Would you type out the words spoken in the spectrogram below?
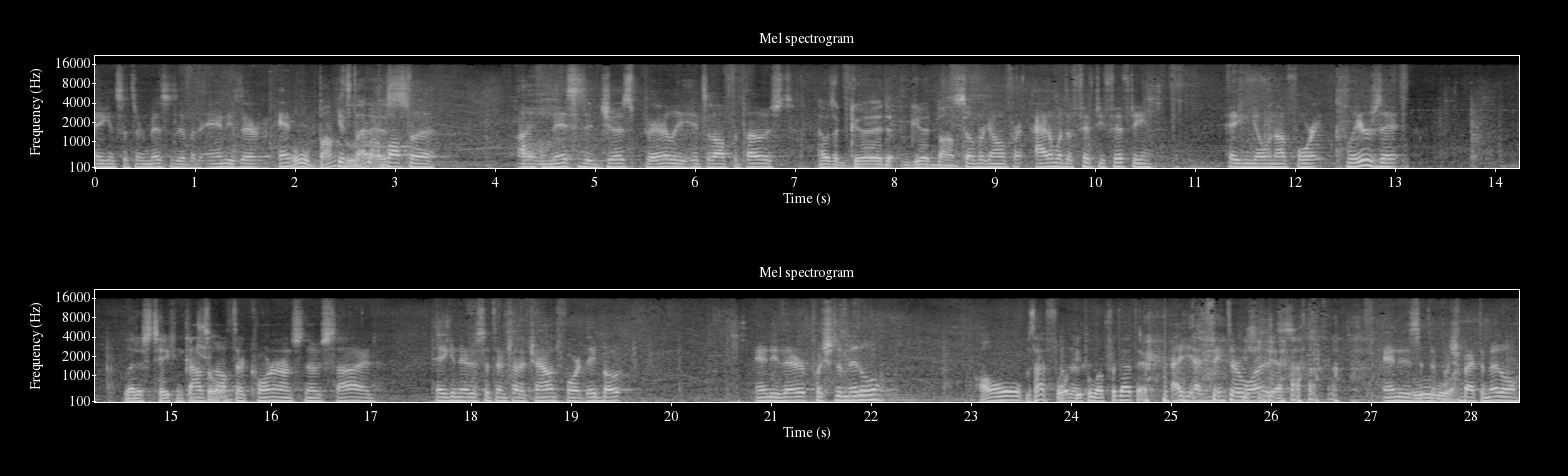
Hagen sits there and misses it, but Andy's there. And Ooh, bumped gets the bump off the. Uh, misses it just barely, hits it off the post. That was a good, good bump. Silver going for Adam with a 50-50. Hagen going up for it, clears it, Lettuce take in bouncing control. off their corner on Snow's side. Hagen there to sit there and try to challenge for it. They both. Andy there, push the middle. All was that four people up for that there? I, I think there was. Andy to sit there, push it back the middle.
